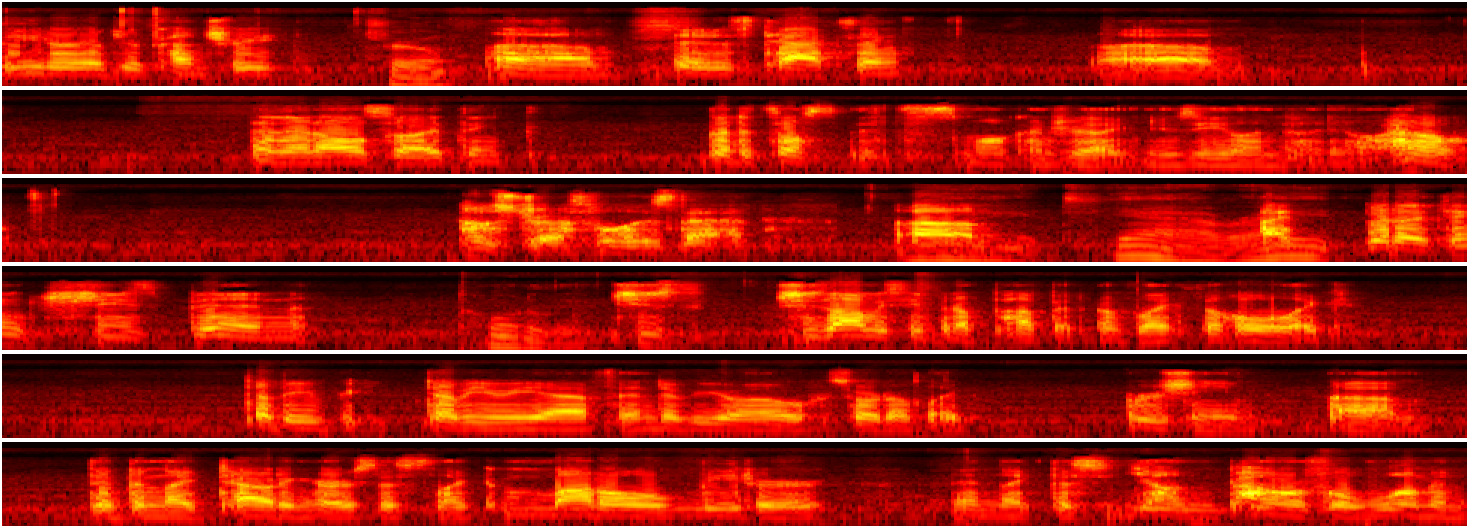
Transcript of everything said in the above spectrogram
leader of your country. True. Um, it is taxing, um, and then also I think, but it's also it's a small country like New Zealand. You know how how stressful is that? Um, right. Yeah. I, Right. but I think she's been totally. she's she's obviously been a puppet of like the whole like W WEF NWO sort of like regime. Um, they've been like touting her as this like model leader and like this young powerful woman,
